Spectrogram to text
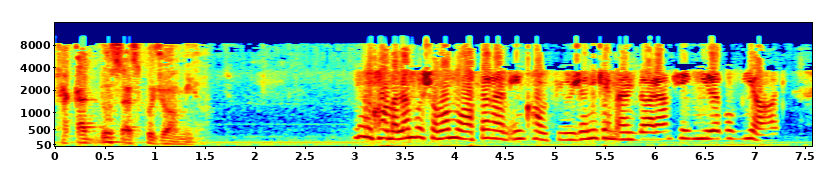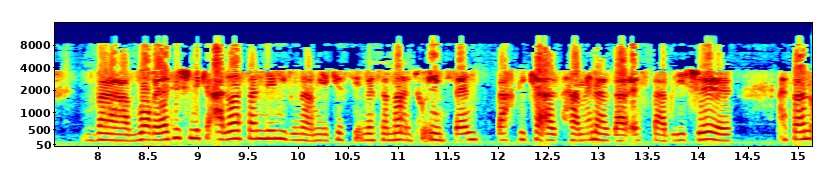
تقدس از کجا میاد. من کاملا با شما موافقم. این کانفیوژنی که من دارم هی میره و میاد و واقعیتش اینه که الان اصلا نمی‌دونم یه کسی مثل من تو این سن وقتی که از همه نظر استبلیشه اصلا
